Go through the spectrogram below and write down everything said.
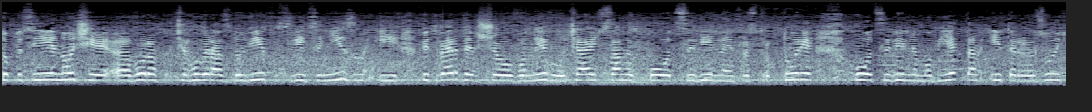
Тобто цієї ночі е, ворог черговий раз довів свій цинізм і підтвердив, що вони влучають саме по цивільній інфраструктурі, по цивільним об'єктам і тероризують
